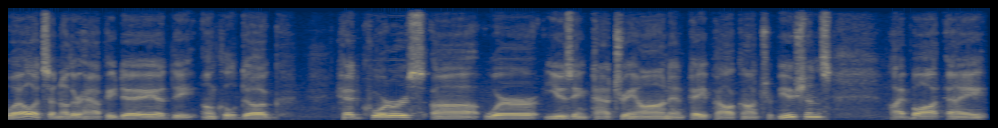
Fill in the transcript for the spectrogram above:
Well, it's another happy day at the Uncle Doug headquarters uh, where using Patreon and PayPal contributions, I bought a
